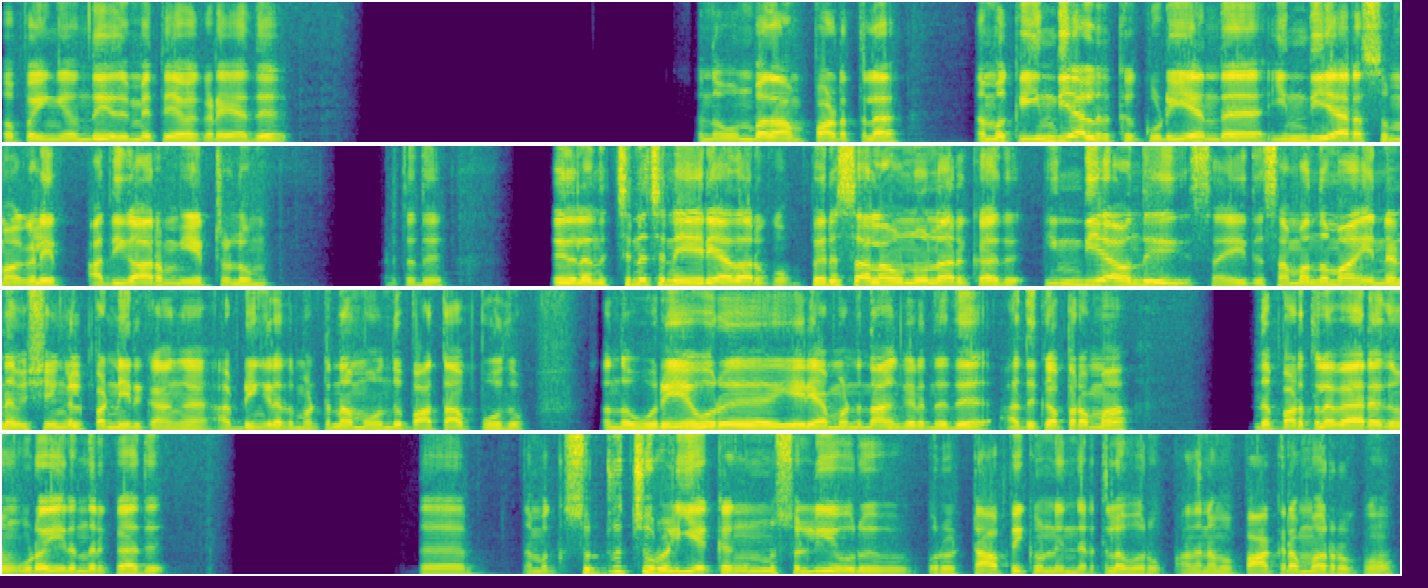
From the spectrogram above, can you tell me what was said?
அப்போ இங்கே வந்து எதுவுமே தேவை கிடையாது. இந்த ஒன்பதாம் பாடத்தில் நமக்கு இந்தியாவில் இருக்கக்கூடிய இந்த இந்திய அரசு மகளிர் அதிகாரம் ஏற்றலும். அடுத்தது இதில் அந்த சின்ன சின்ன ஏரியா தான் இருக்கும். பெருசாலாம் ஒன்றும்லாம் இருக்காது. இந்தியா வந்து ச- இது சம்மந்தமாக என்னென்ன விஷயங்கள் பண்ணியிருக்காங்க அப்படிங்கிறத மட்டும் நம்ம வந்து பார்த்தா போதும். அந்த ஒரே ஒரு ஏரியா மட்டும்தான் அங்கே இருந்தது. அதுக்கப்புறமா இந்த படத்தில் வேறு எதுவும் கூட இருந்திருக்காது. இந்த நமக்கு சுற்றுச்சூழல் இயக்கங்கள்னு சொல்லி ஒரு ஒரு டாபிக் ஒன்று இந்த இடத்துல வரும். அதை நம்ம பார்க்குற மாதிரி இருக்கும்.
